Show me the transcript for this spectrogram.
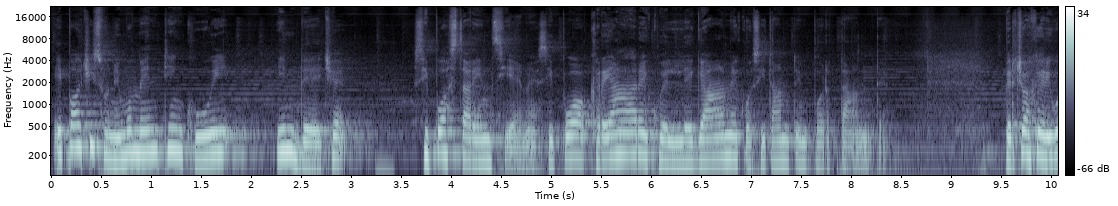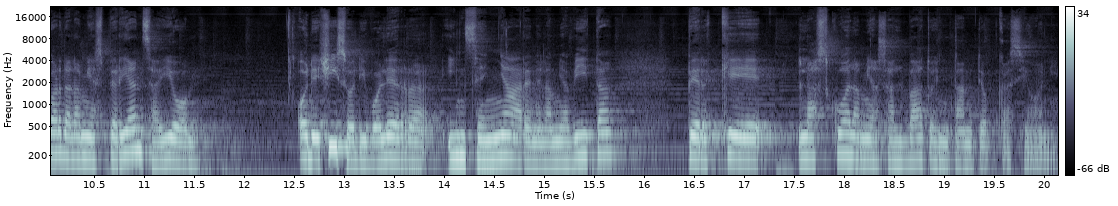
E poi ci sono i momenti in cui invece si può stare insieme, si può creare quel legame così tanto importante. Per ciò che riguarda la mia esperienza, io ho deciso di voler insegnare nella mia vita perché la scuola mi ha salvato in tante occasioni.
